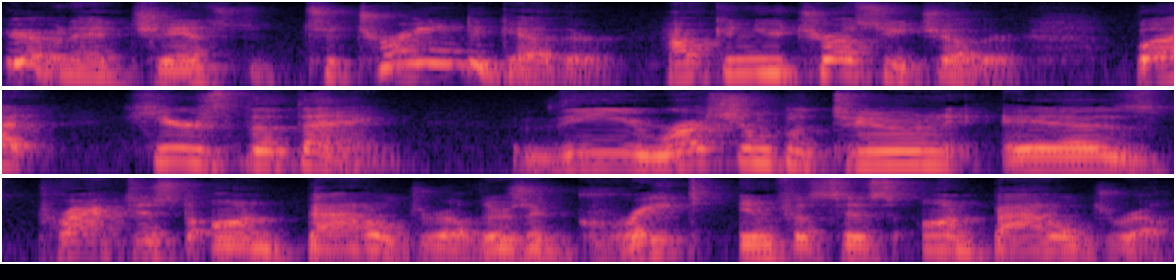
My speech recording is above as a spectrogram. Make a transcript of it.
you haven't had a chance to, to train together. How can you trust each other? But here's the thing the Russian platoon is practiced on battle drill. There's a great emphasis on battle drill.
